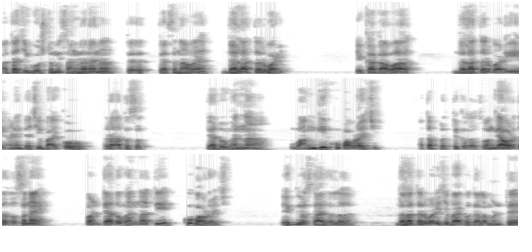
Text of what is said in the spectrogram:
आताची गोष्ट मी सांगणार आहे ना त्याचं नाव आहे दलातरवाडी. एका गावात दलातरवाडी आणि त्याची बायको राहत असत. त्या दोघांना वांगी खूप आवडायची. आता प्रत्येकालाच वांगी आवडतात असं नाही पण त्या दोघांना ती खूप आवडायची. एक दिवस काय झालं दलातरवाडीची बायको त्याला म्हणते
